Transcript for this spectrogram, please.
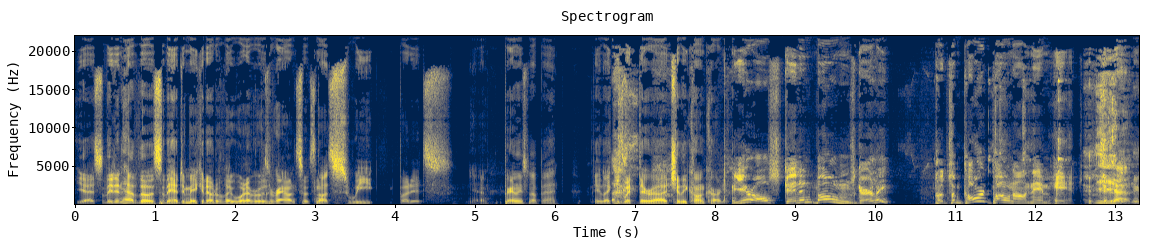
Yeah, so they didn't have those, so they had to make it out of like whatever was around. So it's not sweet, but it's yeah. Apparently, it's not bad. They like it with their uh, chili con carne. You're all skin and bones, girlie. Put some corn pone on them hips. Yeah.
